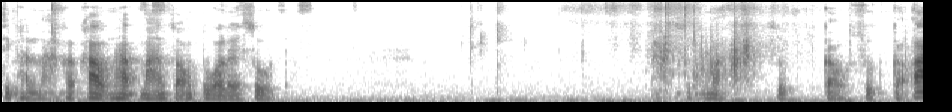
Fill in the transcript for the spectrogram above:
ที่ผ่านมาเข้าๆนะครับ มาทั้งสองตัวเลยสูตรสูตรมาสูตรเก่าสูตรเก่าอ่า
